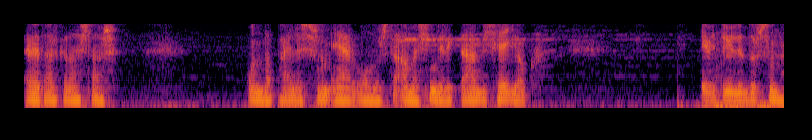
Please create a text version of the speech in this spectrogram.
evet arkadaşlar onu da paylaşırım eğer olursa ama şimdilik daha bir şey yok. Evet öyle dursun.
